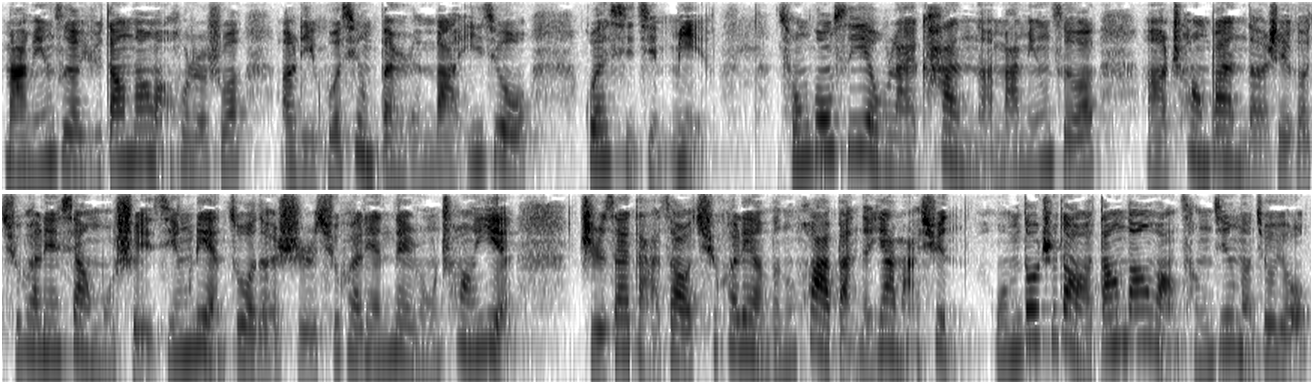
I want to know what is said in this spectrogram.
马明泽与当当网或者说啊李国庆本人吧，依旧关系紧密。从公司业务来看呢，马明泽啊创办的这个区块链项目水晶链做的是区块链内容创业，旨在打造区块链文化版的亚马逊。我们都知道，当当网曾经呢就有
